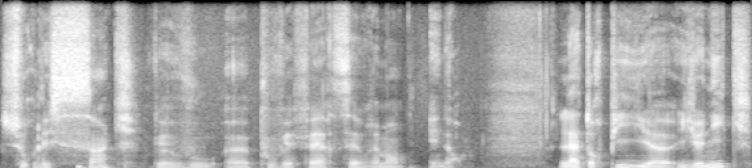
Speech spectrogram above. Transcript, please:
sur les 5 que vous euh, pouvez faire. C'est vraiment énorme. La torpille ionique,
